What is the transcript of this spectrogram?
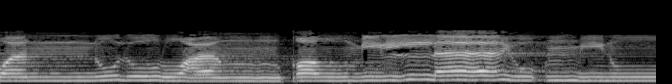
والنذر عن قوم لا يؤمنون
